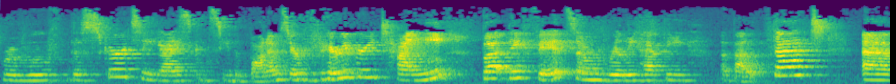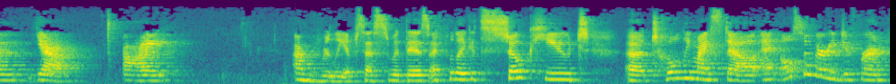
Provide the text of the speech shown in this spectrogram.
remove the skirt so you guys can see the bottoms. They're very, very tiny, but they fit. So I'm really happy about that. Um, yeah, I, I'm really obsessed with this. I feel like it's so cute, uh, totally my style, and also very different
